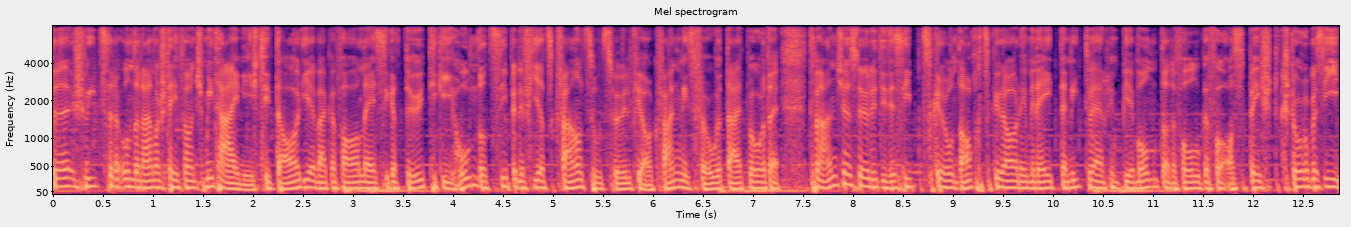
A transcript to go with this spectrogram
Der Schweizer Unternehmer Stefan Schmidheini ist in Italien wegen fahrlässiger Tötung in 147 Fällen zu 12 Jahren Gefängnis verurteilt worden. Die Menschen sollen in den 70er und 80er Jahren im Eternitwerk in Piemont an den Folgen von Asbest gestorben sein.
